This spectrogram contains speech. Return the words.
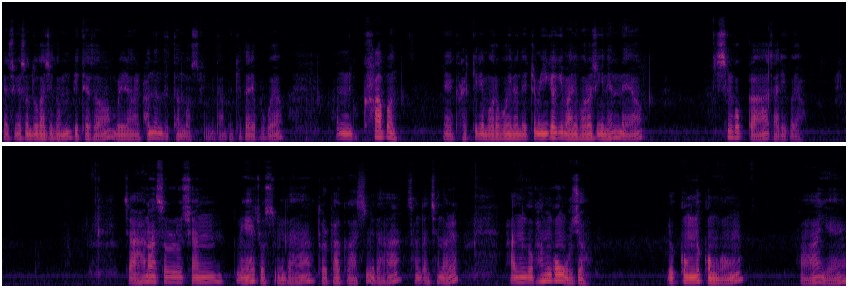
계속해서 누가 지금 밑에서 물량을 받는 듯한 모습입니다. 한번 기다려 보고요. 한국 카본 예, 갈 길이 멀어 보이는데 좀 이격이 많이 벌어지긴 했네요. 신고가 자리고요. 자, 하나 솔루션 예, 좋습니다. 돌파할 것 같습니다. 상단 채널 한국 항공 우주 60600 아, 예.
